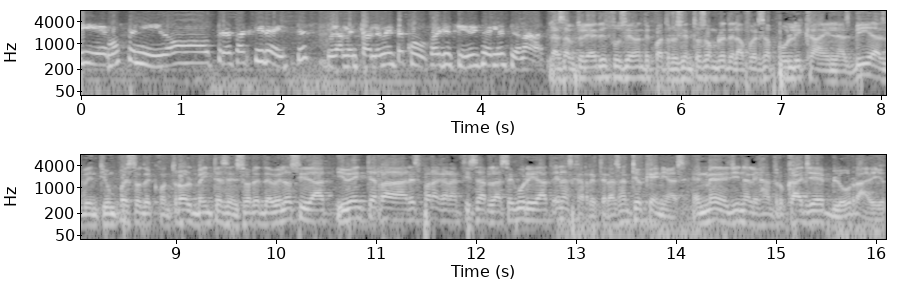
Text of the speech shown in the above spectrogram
Y hemos tenido tres accidentes, lamentablemente con fallecido y seis lesionados. Las autoridades dispusieron de 400 hombres de la fuerza pública en las vías, 21 puestos de control, 20 sensores de velocidad y 20 radares para garantizar la seguridad en las carreteras antioqueñas. En Medellín, Alejandro Calle, Blue Radio.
